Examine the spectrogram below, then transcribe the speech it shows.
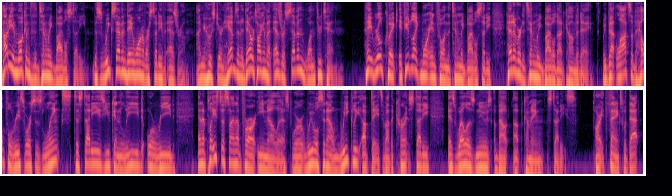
Howdy and welcome to the 10 week Bible study. This is week 7, day 1 of our study of Ezra. I'm your host, Darren Hibbs, and today we're talking about Ezra 7 1 through 10. Hey, real quick, if you'd like more info on the 10 week Bible study, head over to 10weekbible.com today. We've got lots of helpful resources, links to studies you can lead or read, and a place to sign up for our email list where we will send out weekly updates about the current study as well as news about upcoming studies. All right, thanks. With that,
